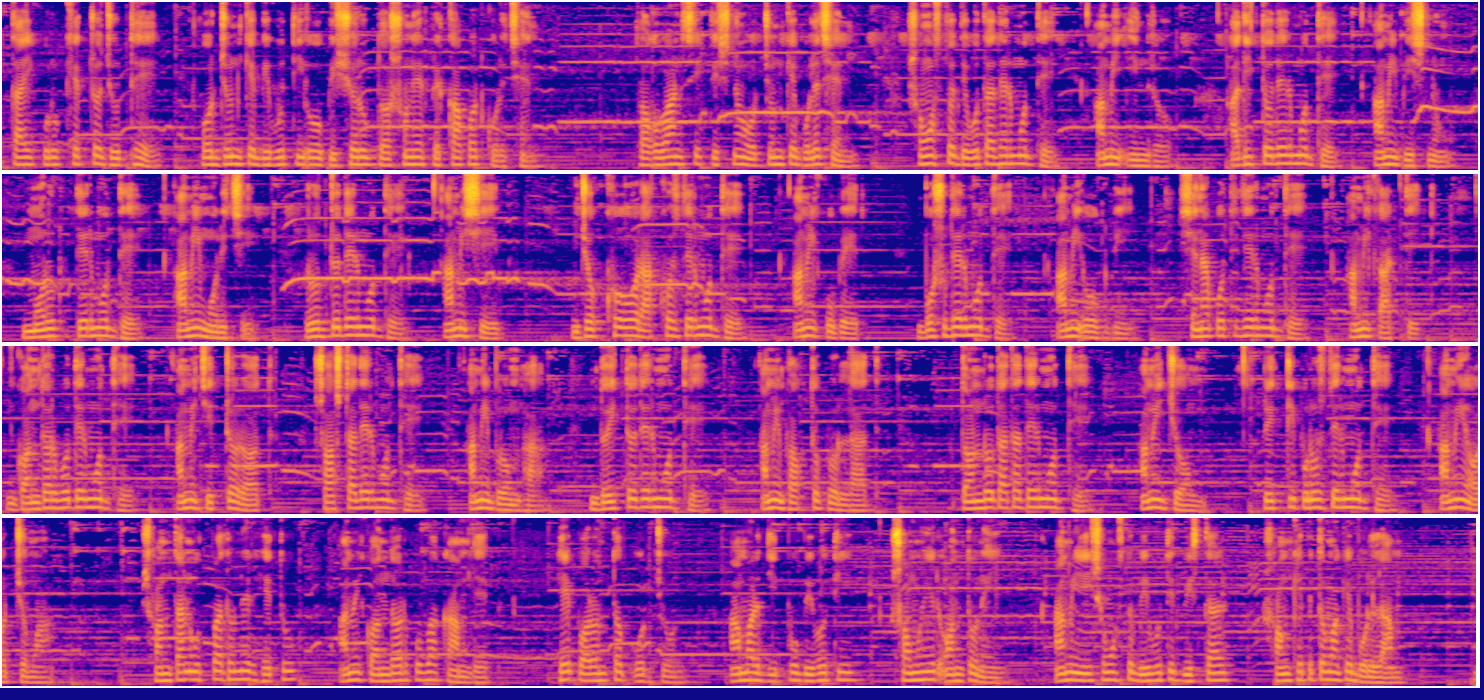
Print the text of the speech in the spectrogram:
তাই কুরুক্ষেত্র যুদ্ধে অর্জুনকে বিভূতি ও বিশ্বরূপ দর্শনের প্রেক্ষাপট করেছেন। ভগবান শ্রীকৃষ্ণ অর্জুনকে বলেছেন, সমস্ত দেবতাদের মধ্যে আমি ইন্দ্র, আদিত্যদের মধ্যে আমি বিষ্ণু, মরুতদের মধ্যে আমি মরিচি, রুদ্রদের মধ্যে আমি শিব যক্ষ ও রাক্ষসদের মধ্যে আমি কুবের, বসুদের মধ্যে আমি অগ্নি, সেনাপতিদের মধ্যে আমি কার্তিক, গন্ধর্বদের মধ্যে আমি চিত্ররথ, ষষ্ঠাদের মধ্যে আমি ব্রহ্মা, দৈত্যদের মধ্যে আমি ভক্ত প্রহ্লাদ দণ্ডদাতাদের মধ্যে আমি যম, পিতৃপুরুষদের মধ্যে আমি অর্জমা সন্তান উৎপাদনের হেতু আমি কন্দর্প বা কামদেব। হে পরন্তপ অর্জুন, আমার দিব্য বিভূতি সময়ের অন্ত নেই। আমি এই সমস্ত বিভূতির বিস্তার সংক্ষেপে তোমাকে বললাম।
